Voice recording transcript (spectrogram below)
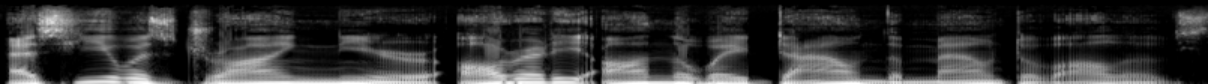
As he was drawing near, already on the way down the Mount of Olives,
